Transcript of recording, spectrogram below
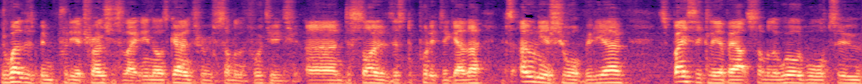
the weather's been pretty atrocious lately, and I was going through some of the footage and decided just to put it together. It's only a short video. It's basically about some of the World War II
